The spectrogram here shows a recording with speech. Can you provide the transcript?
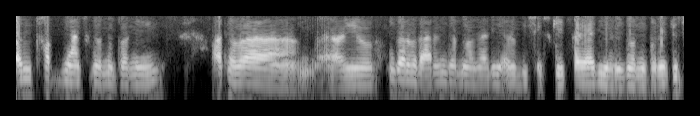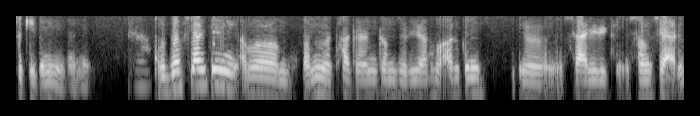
अरू थप जाँच गर्नुपर्ने अथवा यो गर्भधारण गर्नु अगाडि अरू विशेष केही तयारीहरू गर्नुपर्ने त्यस्तो केही पनि हुँदैन। अब जसलाई चाहिँ अब भनौँ न थकान कमजोरी अथवा अरू कुनै शारीरिक समस्याहरू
